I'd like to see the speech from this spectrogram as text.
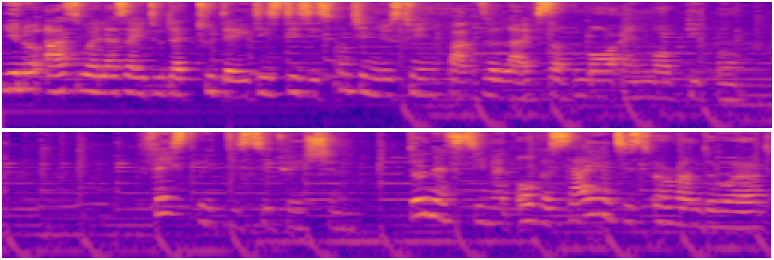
you know as well as I do that today this disease continues to impact the lives of more and more people. Faced with this situation, Donuts team and other scientists around the world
